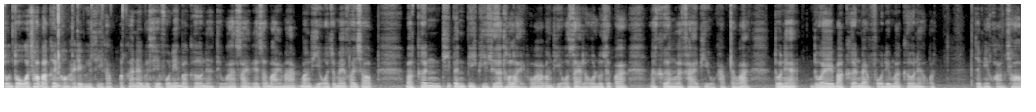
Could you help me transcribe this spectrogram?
ส่วนตัวโอชอบบัคเกิลของ IWC ครับบัคเกิล IWC Folding Buckle เนี่ยถือว่าใส่ได้สบายมาก บางทีโอจะไม่ค่อยชอบบัคเกิลที่เป็นปีกผีเสื้อเท่าไหร่ เพราะว่าบางทีโอใส่แล้วโอรู้สึกว่าระเคืองระคายผิวครับ แต่ว่าตัวเนี้ยด้วยบัคเกิลแบบ Folding Buckle เนี่ยโอจะมีความชอบ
